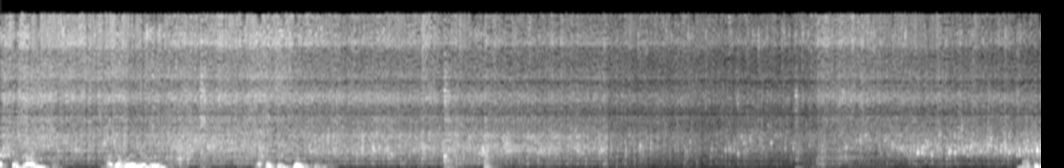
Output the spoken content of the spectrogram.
একটা সাইড ভাজা হয়ে গেলে অপর সাইডটা উল্টে দেবো মাছের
